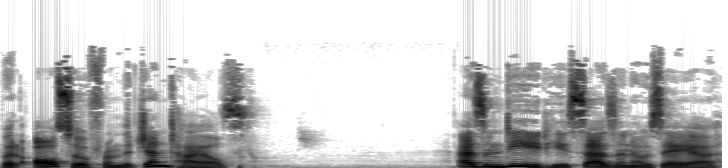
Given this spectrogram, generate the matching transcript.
but also from the Gentiles? As indeed he says in Hosea,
